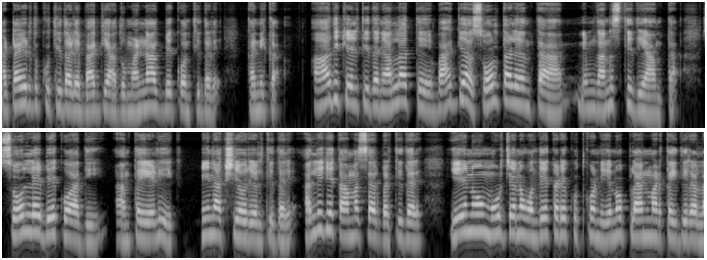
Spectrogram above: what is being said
ಹಠ ಹಿಡಿದು ಕೂತಿದ್ದಾಳೆ ಭಾಗ್ಯ, ಅದು ಮಣ್ಣಾಗಬೇಕು ಅಂತಿದ್ದಾಳೆ ಕನಿಕಾ. ಆದಿ ಕೇಳ್ತಿದ್ದಾನೆ, ಅಲ್ಲ ಅತ್ತೆ, ಭಾಗ್ಯ ಸೋಲ್ತಾಳೆ ಅಂತ ನಿಮ್ಗೆ ಅನಿಸ್ತಿದ್ಯಾ ಅಂತ? ಸೋಲ್ಲೇಬೇಕು ಆದಿ, ಅಂತ ಹೇಳಿ ಮೀನಾಕ್ಷಿ ಅವ್ರು ಹೇಳ್ತಿದ್ದಾರೆ. ಅಲ್ಲಿಗೆ ಕಾಮತ್ ಸರ್ ಬರ್ತಿದ್ದಾರೆ. ಏನು ಮೂರು ಜನ ಒಂದೇ ಕಡೆ ಕೂತ್ಕೊಂಡು ಏನೋ ಪ್ಲ್ಯಾನ್ ಮಾಡ್ತಾ ಇದ್ದೀರಲ್ಲ,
